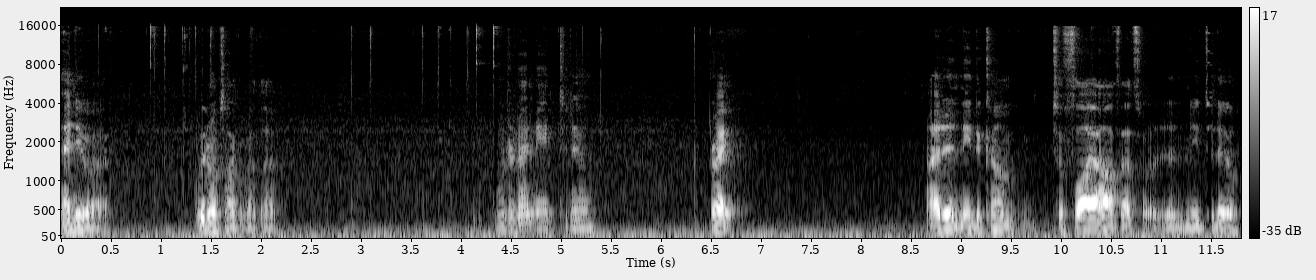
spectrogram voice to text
Anyway, we don't talk about that. What did I need to do? Right. I didn't need to come to fly off, that's what I didn't need to do.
